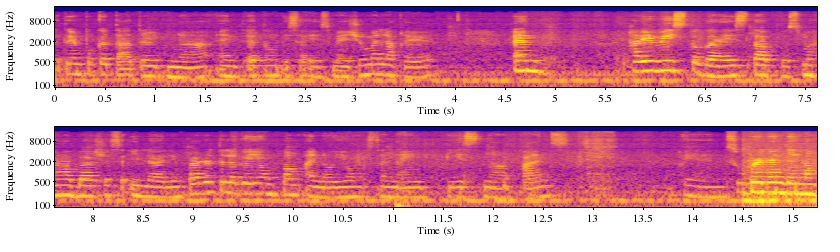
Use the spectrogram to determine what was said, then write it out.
Ito yung pagka-tattered niya. And etong isa is medyo malaki. And, high waist to guys. Tapos, mahaba siya sa ilalim. Para talaga yung pang ano, yung sa 90s na pants. Ayan. Super ganda ng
